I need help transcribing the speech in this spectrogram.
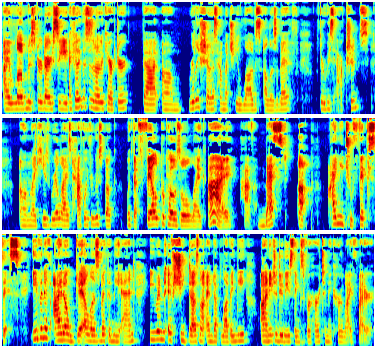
I love Mr. Darcy. I feel like this is another character that um, really shows how much he loves Elizabeth through his actions. Um, like he's realized halfway through this book with the failed proposal like, I have messed up. I need to fix this. Even if I don't get Elizabeth in the end, even if she does not end up loving me, I need to do these things for her to make her life better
